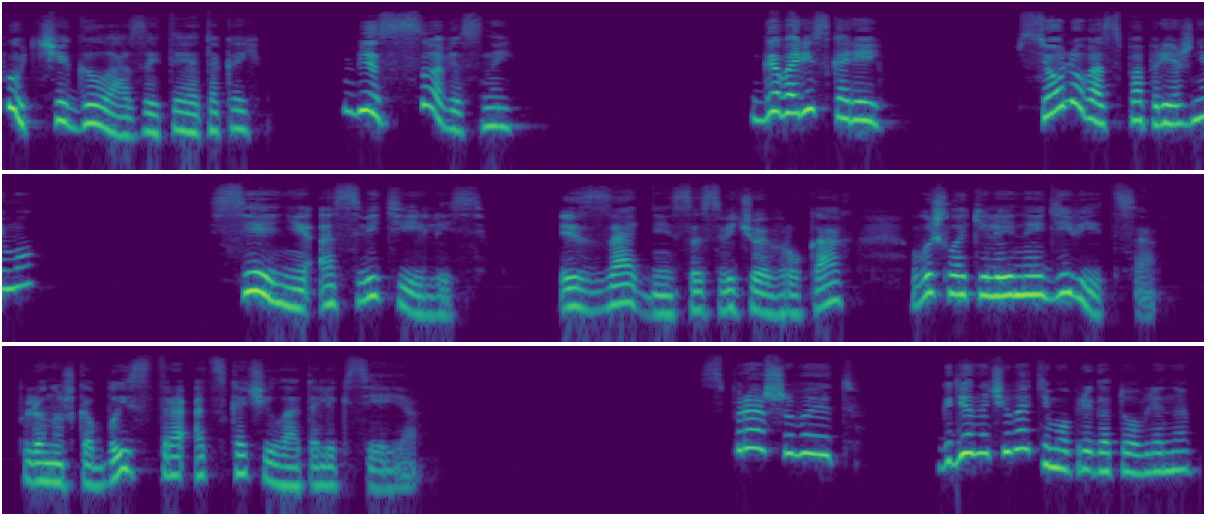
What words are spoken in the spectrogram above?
«Пучеглазый ты этакой, бессовестный! Говори скорей, все ли у вас по-прежнему?» Сени осветились. Из задней со свечой в руках вышла келейная девица. Пленушка быстро отскочила от Алексея. «Спрашивает, где ночевать ему приготовлено?»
